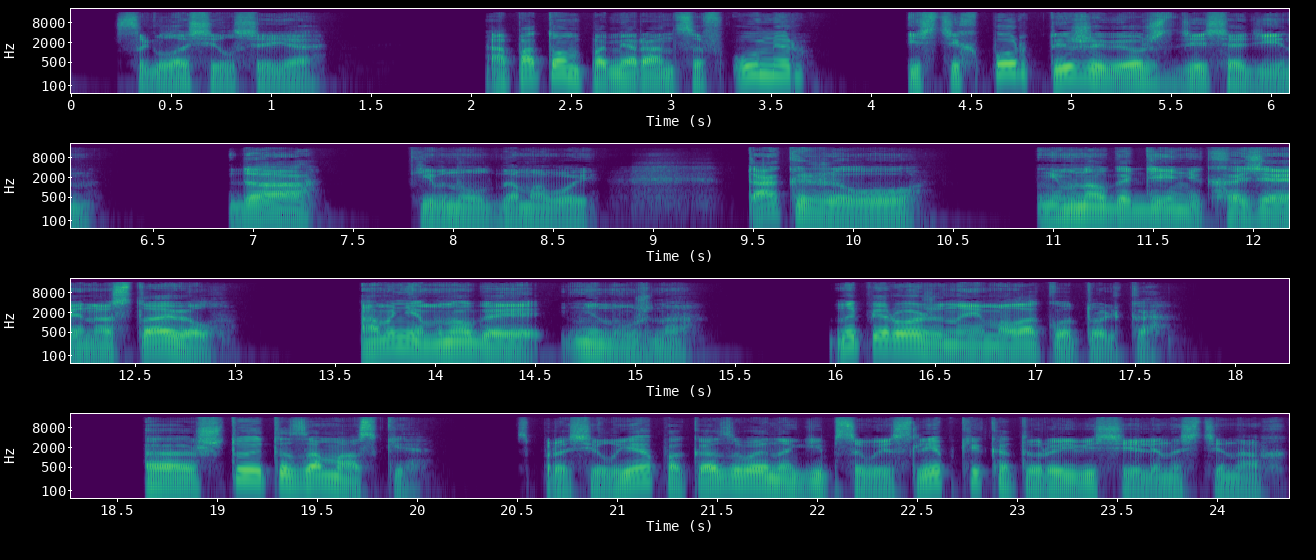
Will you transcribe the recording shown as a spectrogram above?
— согласился я. — А потом Померанцев умер, и с тех пор ты живешь здесь один. — Да, — кивнул домовой, — так и живу. Немного денег хозяин оставил, а мне многое не нужно. На пирожное молоко только. — А что это за маски? — спросил я, показывая на гипсовые слепки, которые висели на стенах.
